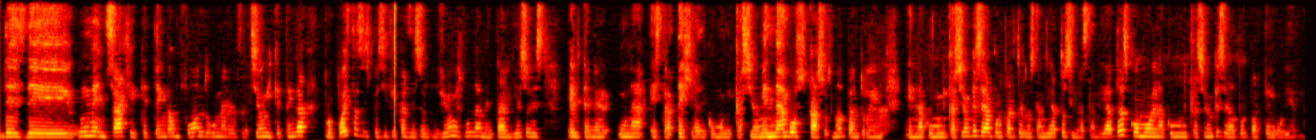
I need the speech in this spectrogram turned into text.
desde un mensaje que tenga un fondo, una reflexión y que tenga propuestas específicas de solución es fundamental y eso es el tener una estrategia de comunicación en ambos casos, ¿no? Tanto en, en, la comunicación que sea por parte de los candidatos y las candidatas, como en la comunicación que sea por parte del gobierno.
